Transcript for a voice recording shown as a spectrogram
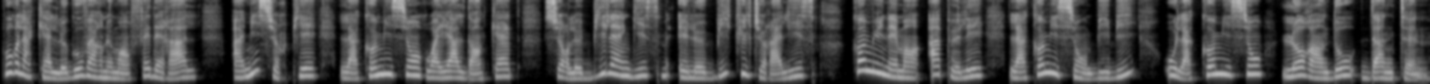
pour laquelle le gouvernement fédéral a mis sur pied la Commission royale d'enquête sur le bilinguisme et le biculturalisme, communément appelée la Commission Bibi ou la Commission Lorando-Danton.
